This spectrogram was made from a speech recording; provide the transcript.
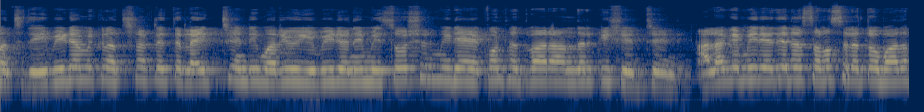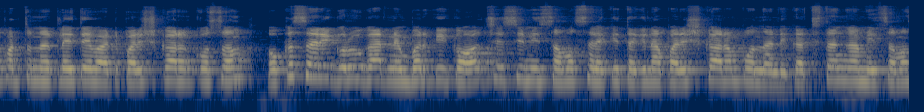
మంచిది. ఈ వీడియో మీకు నచ్చినట్లయితే లైక్ చేయండి మరియు ఈ వీడియోని మీ సోషల్ మీడియా అకౌంట్ల ద్వారా అందరికీ షేర్ చేయండి. అలాగే మీరు ఏదైనా సమస్యలతో బాధపడుతున్నట్లయితే వాటి పరిష్కారం కోసం ఒక్కసారి గురువు గారి నెంబర్కి కాల్ చేసి మీ సమస్యలకి తగిన పరిష్కారం పొందండి. ఖచ్చితంగా మీ సమస్య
